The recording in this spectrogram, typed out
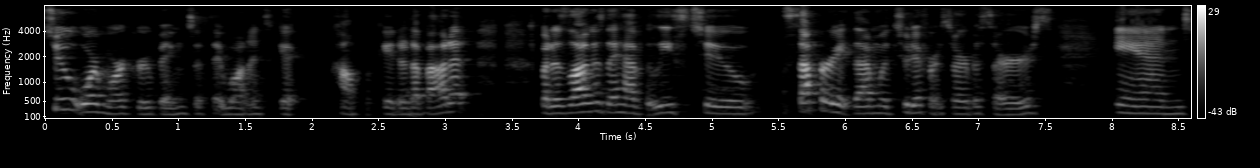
two or more groupings if they wanted to get complicated about it. But as long as they have at least two, separate them with two different servicers and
